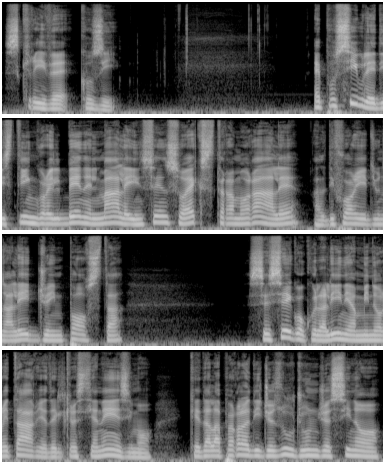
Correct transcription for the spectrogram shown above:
scrive così. È possibile distinguere il bene e il male in senso extramorale, al di fuori di una legge imposta? Se seguo quella linea minoritaria del cristianesimo che dalla parola di Gesù giunge sino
